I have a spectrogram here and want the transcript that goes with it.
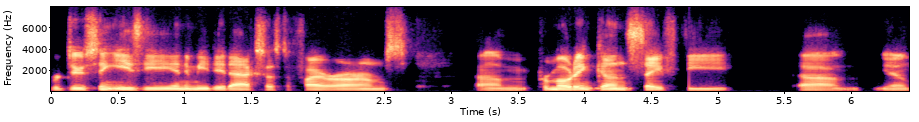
reducing easy and immediate access to firearms, um, promoting gun safety, um, you know,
